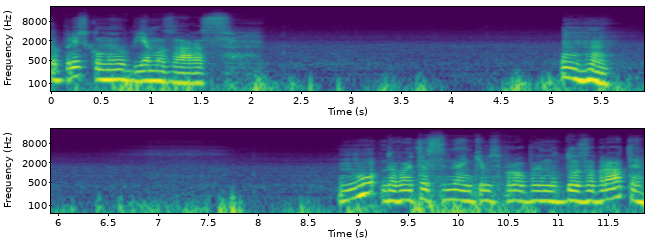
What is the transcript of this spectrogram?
то ми вб'ємо зараз. Угу. Ну, давайте синеньким спробуємо дозабрати.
